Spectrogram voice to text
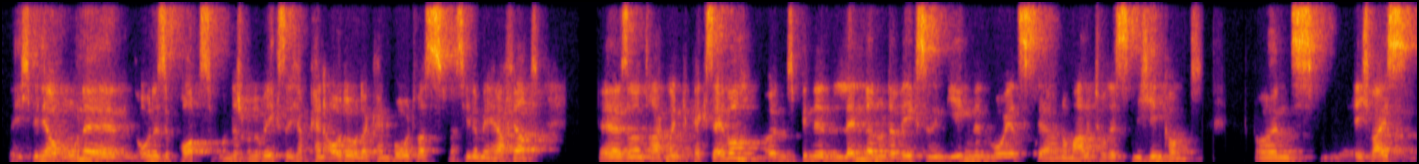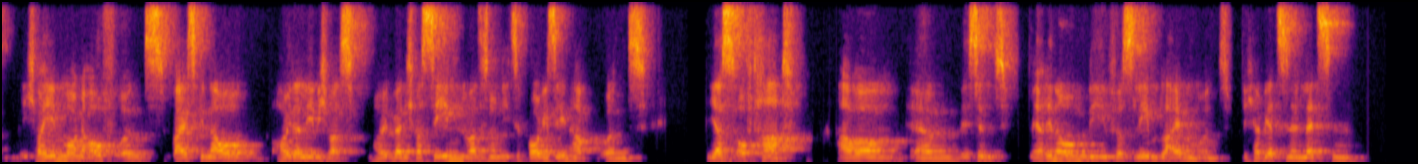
ich bin ja auch ohne, ohne Support unterwegs. Ich habe kein Auto oder kein Boot, was, was hinter mir herfährt, äh, sondern trage mein Gepäck selber und bin in Ländern unterwegs, in den Gegenden, wo jetzt der normale Tourist nicht hinkommt. Und ich weiß, ich war jeden Morgen auf und weiß genau, heute erlebe ich was. Heute werde ich was sehen, was ich noch nie zuvor gesehen habe. Und ja, es ist oft hart, aber ähm, es sind Erinnerungen, die fürs Leben bleiben. Und ich habe jetzt in den letzten,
